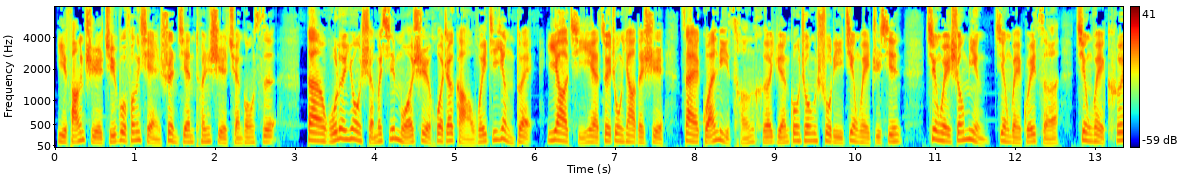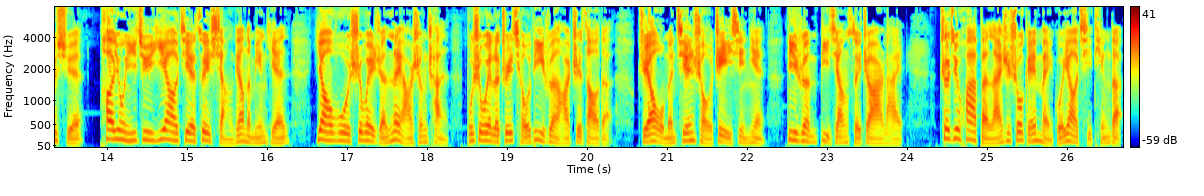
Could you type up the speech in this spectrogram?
以防止局部风险瞬间吞噬全公司。但无论用什么新模式或者搞危机应对，医药企业最重要的是在管理层和员工中树立敬畏之心，敬畏生命，敬畏规则，敬畏科学。套用一句医药界最响亮的名言：“药物是为人类而生产，不是为了追求利润而制造的。”只要我们坚守这一信念，利润必将随之而来。这句话本来是说给美国药企听的，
